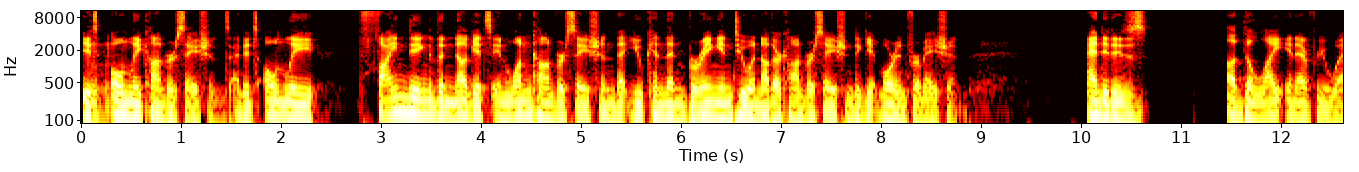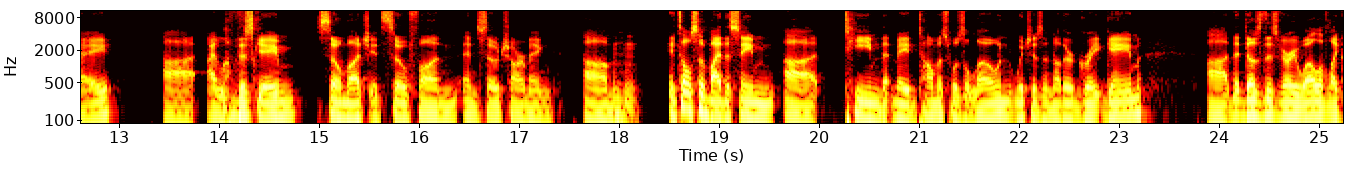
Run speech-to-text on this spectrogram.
it's mm-hmm. only conversations and it's only finding the nuggets in one conversation that you can then bring into another conversation to get more information and it is a delight in every way. Uh, I love this game so much. It's so fun and so charming. Um, Mhm. It's also by the same uh, team that made Thomas Was Alone, which is another great game uh, that does this very well. Of like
